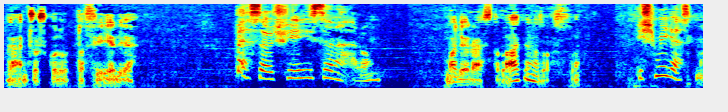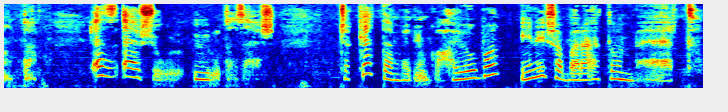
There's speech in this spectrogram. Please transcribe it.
Gáncoskodott a férje. Persze, hogy hülye, hiszen álom. Magyarázta lágyan az asszony. És még ezt mondta. Ez az első űr- űrutazás. Csak ketten vagyunk a hajóban, én és a barátom Bert.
